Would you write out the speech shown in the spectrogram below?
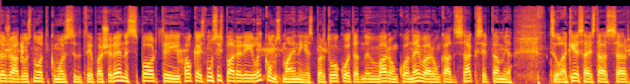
dažādos notikumos, tie paši renes sporti, hokejs. Mums vispār arī likums mainījies par to, ko tad var un ko nevar un kādas sekas ir tam, ja cilvēki iesaistās ar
